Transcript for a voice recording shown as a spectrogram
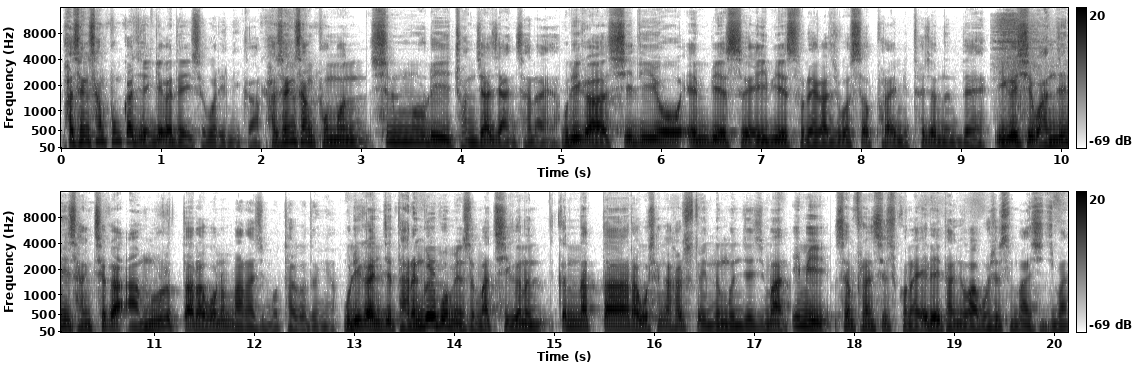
파생 상품까지 연계가 돼 있어 버리니까. 파생 상품은 실물이 존재하지 않잖아요. 우리가 CDO, MBS, ABS로 해가지고 서프라임이 터졌는데 이것이 완전히 상처가 아물었다라고는 말하지 못하거든요. 우리가 이제 다른 걸 보면서 마치 이거는 끝났다라고 생각할 수도 있는 문제지만 이미 샌프란시스코나 LA 다녀와 보셨으면 아시지만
